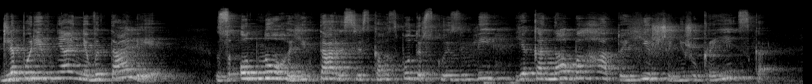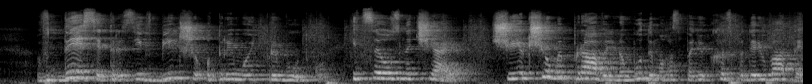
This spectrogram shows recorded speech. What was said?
Для порівняння в Італії з одного гектара сільськогосподарської землі, яка набагато гірша, ніж українська, в 10 разів більше отримують прибутку. І це означає, що якщо ми правильно будемо господарювати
